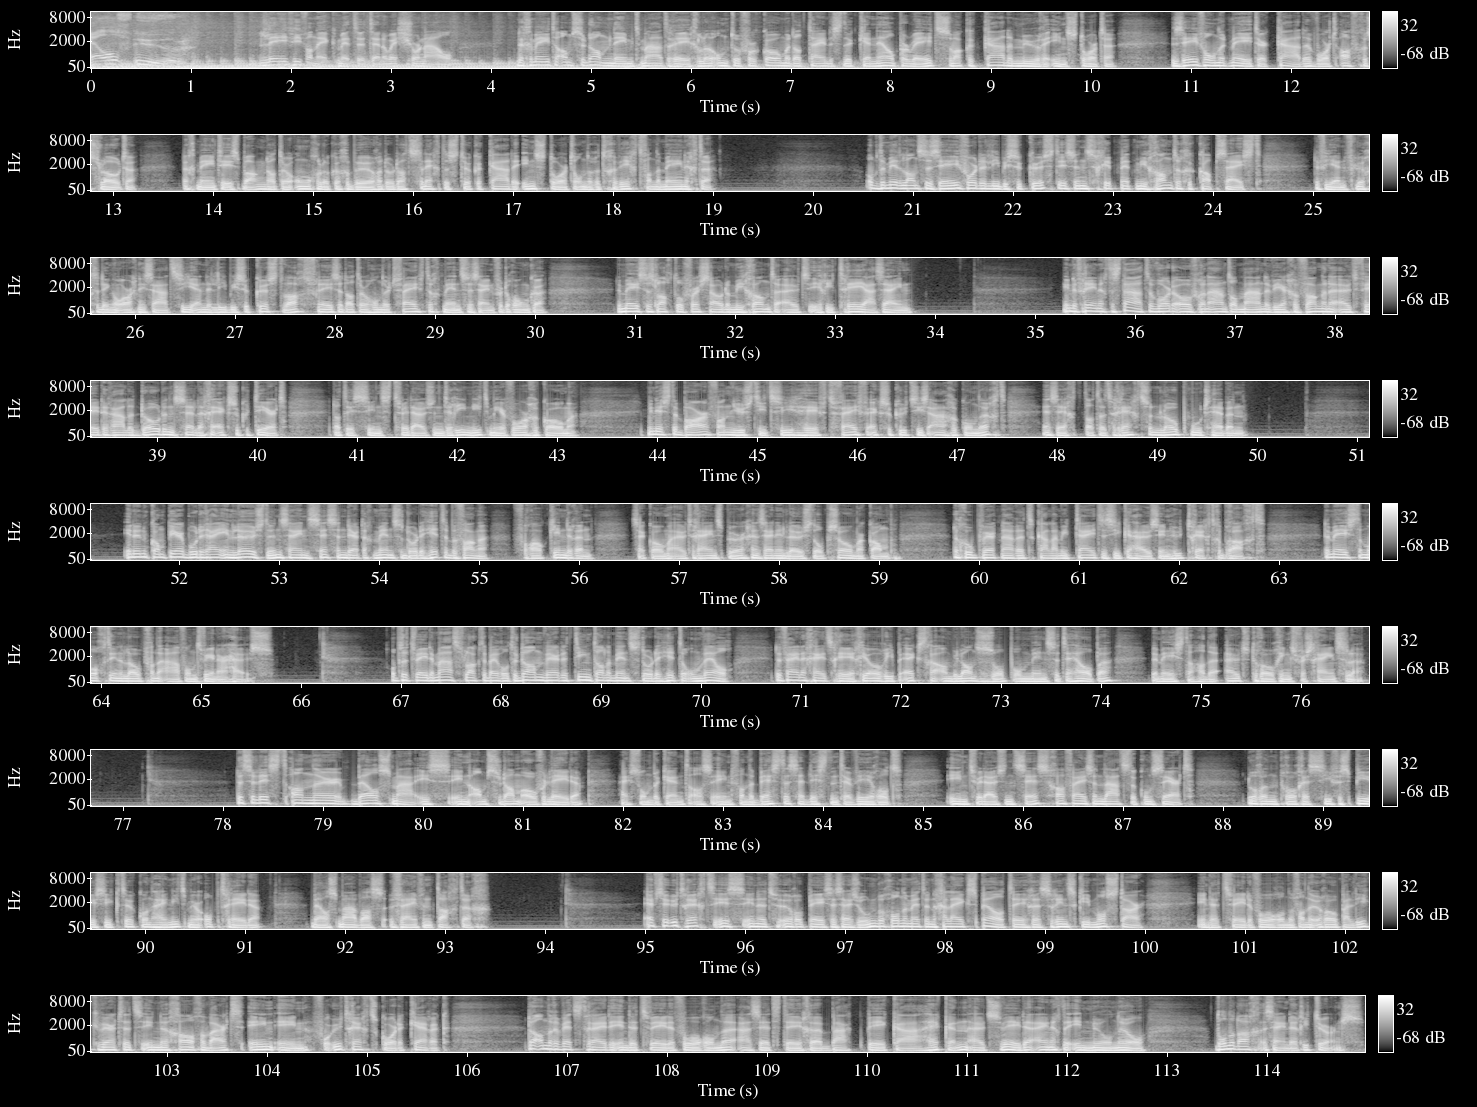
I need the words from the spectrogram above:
11 uur. Levi van Eck met het NOS-journaal. De gemeente Amsterdam neemt maatregelen om te voorkomen... dat tijdens de Canal Parade zwakke kademuren instorten. 700 meter kade wordt afgesloten. De gemeente is bang dat er ongelukken gebeuren... doordat slechte stukken kade instorten onder het gewicht van de menigte. Op de Middellandse Zee voor de Libische kust... is een schip met migranten gekapseist... De VN-vluchtelingenorganisatie en de Libische kustwacht vrezen dat er 150 mensen zijn verdronken. De meeste slachtoffers zouden migranten uit Eritrea zijn. In de Verenigde Staten worden over een aantal maanden weer gevangenen uit federale dodencellen geëxecuteerd. Dat is sinds 2003 niet meer voorgekomen. Minister Barr van Justitie heeft vijf executies aangekondigd... en zegt dat het recht zijn loop moet hebben. In een kampeerboerderij in Leusden zijn 36 mensen door de hitte bevangen. Vooral kinderen. Zij komen uit Rijnsburg en zijn in Leusden op zomerkamp. De groep werd naar het calamiteitenziekenhuis in Utrecht gebracht. De meesten mochten in de loop van de avond weer naar huis. Op de Tweede Maasvlakte bij Rotterdam werden tientallen mensen door de hitte onwel. De veiligheidsregio riep extra ambulances op om mensen te helpen. De meesten hadden uitdrogingsverschijnselen. De cellist Anner Belsma is in Amsterdam overleden. Hij stond bekend als een van de beste cellisten ter wereld. In 2006 gaf hij zijn laatste concert. Door een progressieve spierziekte kon hij niet meer optreden. Belsma was 85. FC Utrecht is in het Europese seizoen begonnen met een gelijkspel tegen Zrinski Mostar. In de tweede voorronde van de Europa League werd het in de Galgenwaard 1-1. Voor Utrecht scoorde Kerk. De andere wedstrijden in de tweede voorronde... AZ tegen BK Hekken uit Zweden eindigden in 0-0. Donderdag zijn de returns.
